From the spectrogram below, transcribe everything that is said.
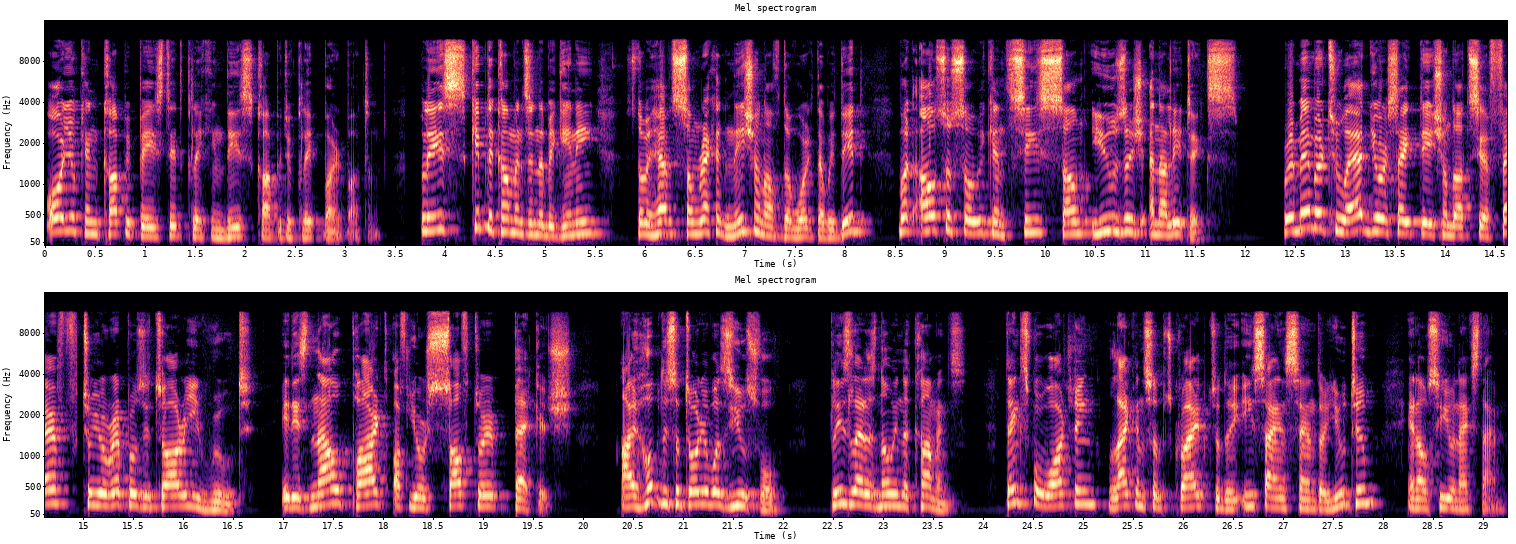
or you can copy paste it clicking this copy to clipboard button. Please keep the comments in the beginning so we have some recognition of the work that we did, but also so we can see some usage analytics. Remember to add your citation.cff to your repository root. It is now part of your software package. I hope this tutorial was useful. Please let us know in the comments. Thanks for watching, like and subscribe to the eScience Center YouTube, and I'll see you next time.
